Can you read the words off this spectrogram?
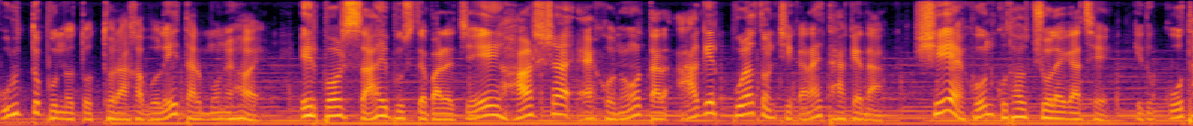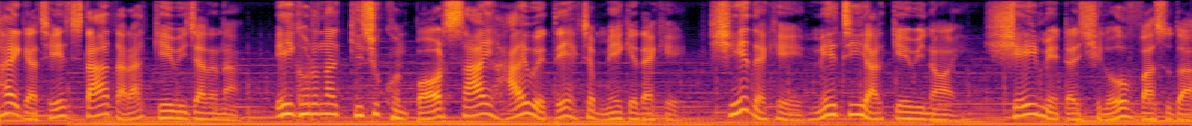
গুরুত্বপূর্ণ তথ্য রাখা বলেই তার মনে হয়। এরপর সাই বুঝতে পারে যে হার্ষা এখনও তার আগের পুরাতন ঠিকানায় থাকে না। সে এখন কোথাও চলে গেছে, কিন্তু কোথায় গেছে তা তারা কেউই জানে না। এই ঘটনার কিছুক্ষণ পর সাই হাইওয়েতে একটা মেয়েকে দেখে। সে দেখে মেয়েটি আর কেউই নয়, সেই মেয়েটাই ছিল ভাসুদা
